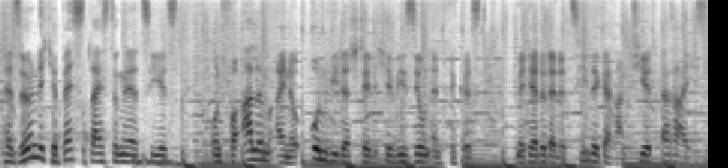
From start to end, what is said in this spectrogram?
persönliche Bestleistungen erzielst und vor allem eine unwiderstehliche Vision entwickelst, mit der du deine Ziele garantiert erreichst.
